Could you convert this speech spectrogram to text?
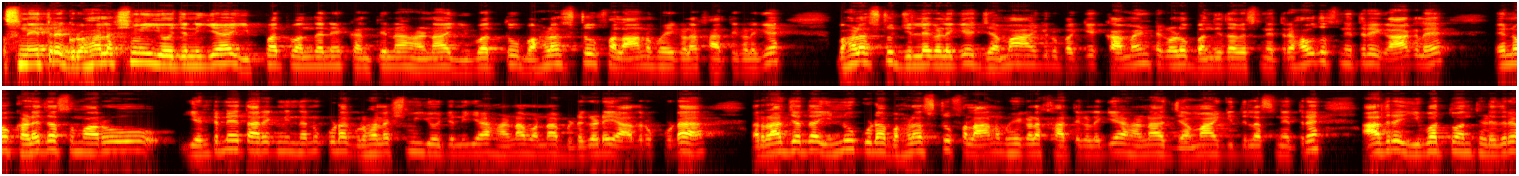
ಸ್ನೇಹಿತರೆ, ಗೃಹಲಕ್ಷ್ಮಿ ಯೋಜನೆಯ ಇಪ್ಪತ್ತೊಂದನೇ ಕಂತಿನ ಹಣ ಇವತ್ತು ಬಹಳಷ್ಟು ಫಲಾನುಭವಿಗಳ ಖಾತೆಗಳಿಗೆ, ಬಹಳಷ್ಟು ಜಿಲ್ಲೆಗಳಿಗೆ ಜಮಾ ಆಗಿರೋ ಬಗ್ಗೆ ಕಮೆಂಟ್ಗಳು ಬಂದಿದಾವೆ ಸ್ನೇಹಿತರೆ. ಹೌದು ಸ್ನೇಹಿತರೆ, ಈಗಾಗಲೇ ಏನೋ ಕಳೆದ ಸುಮಾರು ಎಂಟನೇ ತಾರೀಕಿನಿಂದನೂ ಕೂಡ ಗೃಹಲಕ್ಷ್ಮಿ ಯೋಜನೆಯ ಹಣವನ್ನ ಬಿಡುಗಡೆ ಆದರೂ ಕೂಡ ರಾಜ್ಯದ ಇನ್ನೂ ಕೂಡ ಬಹಳಷ್ಟು ಫಲಾನುಭವಿಗಳ ಖಾತೆಗಳಿಗೆ ಹಣ ಜಮಾ ಆಗಿದ್ದಿಲ್ಲ ಸ್ನೇಹಿತರೆ. ಆದ್ರೆ ಇವತ್ತು ಅಂತ ಹೇಳಿದ್ರೆ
